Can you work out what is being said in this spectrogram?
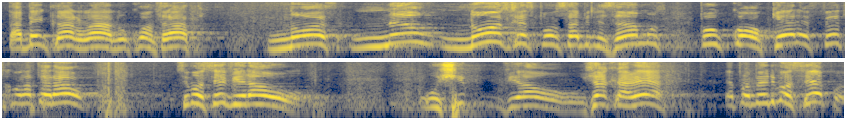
está bem claro lá no contrato, nós não nos responsabilizamos por qualquer efeito colateral. Se você virar um, um chip, virar um jacaré, é problema de você, pô.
